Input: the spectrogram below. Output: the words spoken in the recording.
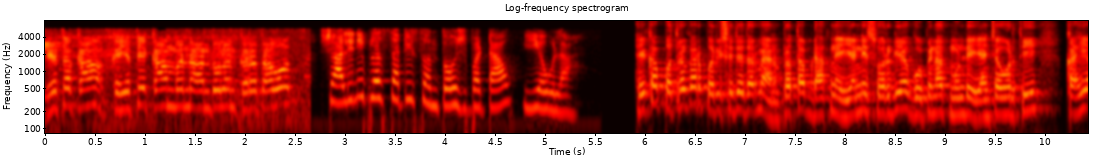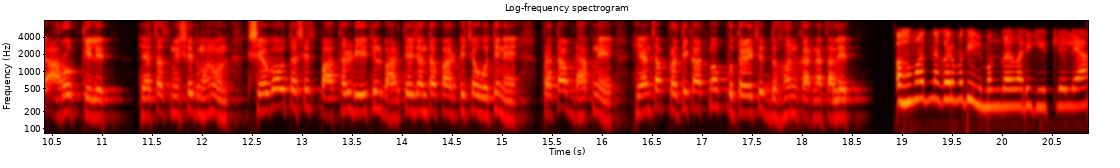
येथं काम येथे काम बंद आंदोलन करत आहोत. शालिनी प्लससाठी संतोष बटाव येवला. एका पत्रकार परिषदेदरम्यान प्रताप ढाकणे यांनी स्वर्गीय गोपीनाथ मुंडे यांच्यावरती काही आरोप केलेत. याचाच निषेध म्हणून शेवगाव तसेच पाथर्डी येथील भारतीय जनता पार्टीच्या वतीने प्रताप ढाकणे यांचा प्रतिकात्मक पुतळ्याचे दहन करण्यात आलेत. अहमदनगरमधील मंगळवारी घेतलेल्या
